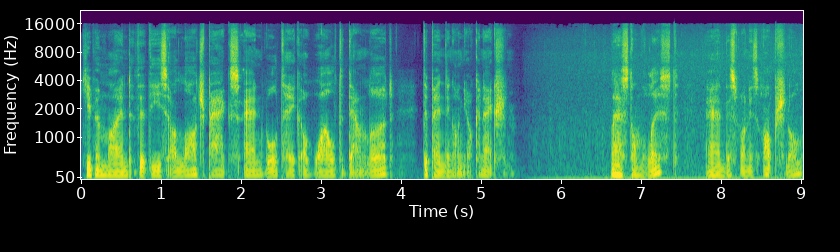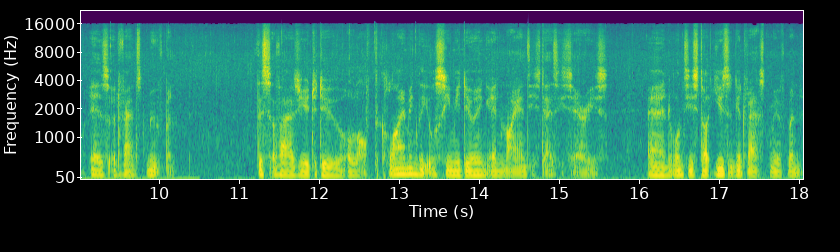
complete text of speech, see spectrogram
Keep in mind that these are large packs and will take a while to download, depending on your connection. Last on the list, and this one is optional, is Advanced Movement. This allows you to do a lot of the climbing that you'll see me doing in my Antistasi series, and once you start using Advanced Movement,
